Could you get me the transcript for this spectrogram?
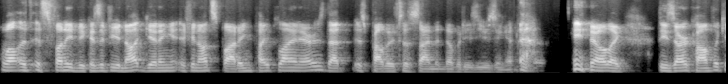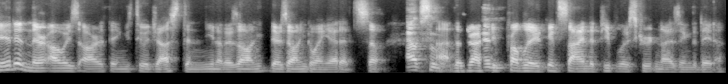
Well, it, it's funny because if you're not getting if you're not spotting pipeline errors, that is probably just a sign that nobody's using it. you know, like these are complicated and there always are things to adjust and you know there's on there's ongoing edits. So absolutely, uh, those are actually and probably a good sign that people are scrutinizing the data.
